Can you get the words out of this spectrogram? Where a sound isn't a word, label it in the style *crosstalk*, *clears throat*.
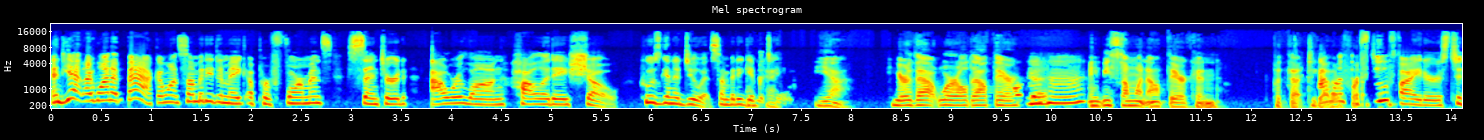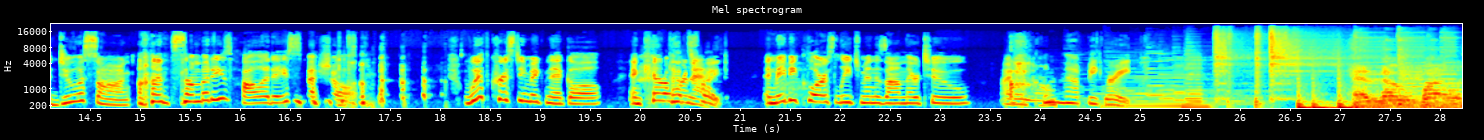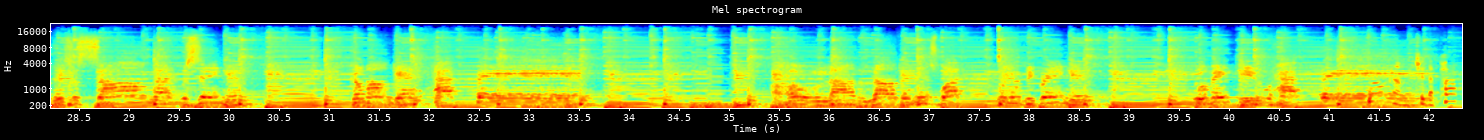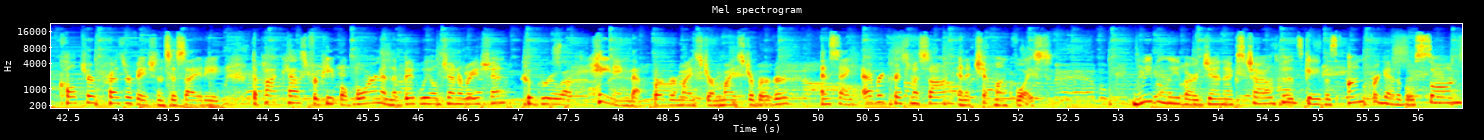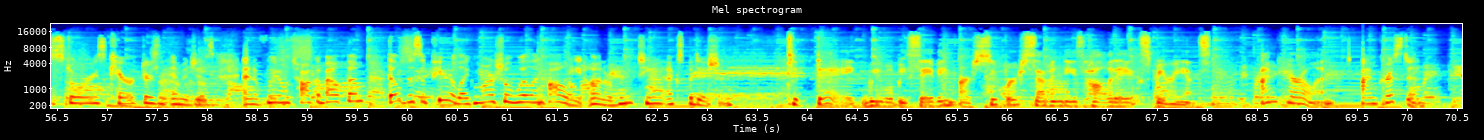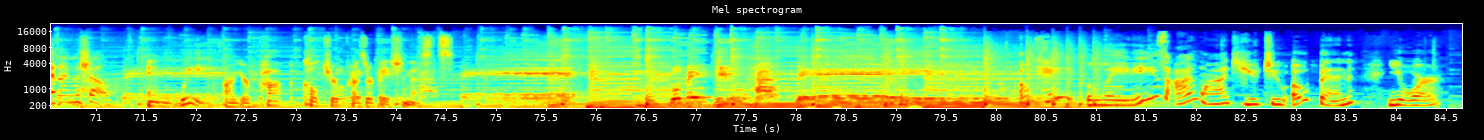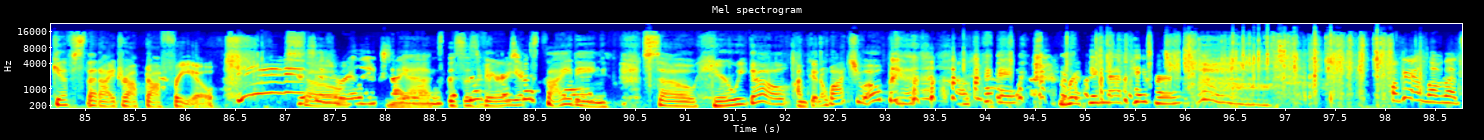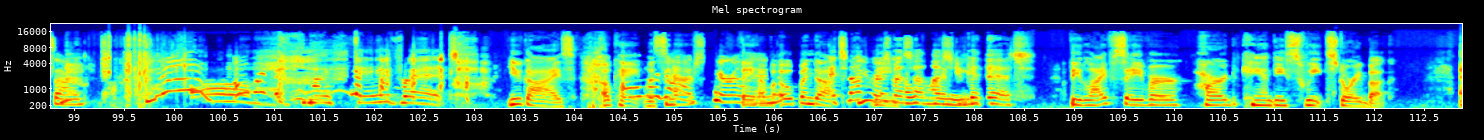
And yet I want it back. I want somebody to make a performance centered hour long holiday show. Who's going to do it? Somebody give Okay. it to me. Yeah. Hear that world out there? Mhm. Maybe someone out there can put that together. I want for the Foo Fighters to do a song *laughs* on somebody's holiday special *laughs* with Kristy McNichol and Carol That's Burnett. right. And maybe Cloris Leachman is on there too. I don't Oh, know. Wouldn't that be great? Hello world is a song that we're singing. Come on, get happy. A whole lot of loving is what we'll be bringing. We'll make you happy. Welcome to the Pop Culture Preservation Society, the podcast for people born in the big wheel generation who grew up hating that Burgermeister Meisterburger and sang every Christmas song in a chipmunk voice. We believe our Gen X childhoods gave us unforgettable songs, stories, characters, and images. And if we don't talk about them, they'll disappear like Marshall, Will, and Holly on a routine expedition. Today, we will be saving our Super 70s holiday experience. I'm Carolyn, I'm Kristen. And I'm Michelle. and we are your pop culture preservationists. We'll make you happy. I you to open your gifts that I dropped off for you. This is really exciting. Yes, this is Isn't very Christmas exciting. So here we go. I'm going to watch you open it. Okay. Ripping that paper. Okay, I love that sound. *gasps* Oh, oh my favorite. you guys, okay, Oh listeners, gosh, they have opened up It's not You Christmas unless funny. you get this. the Lifesaver Hard Candy Sweet Storybook.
